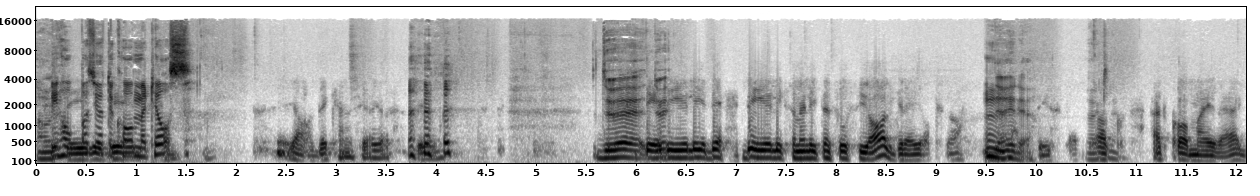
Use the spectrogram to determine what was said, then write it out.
Ja, Vi det- hoppas ju att du det- kommer till oss. Ja, det kanske jag gör. Det, Du är, det, det, du, är, ju li- det, det är liksom en liten social grej också. det är det. Faktiskt, att, komma iväg.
